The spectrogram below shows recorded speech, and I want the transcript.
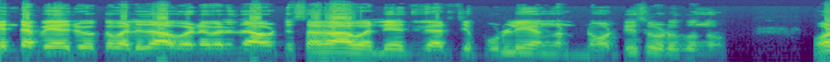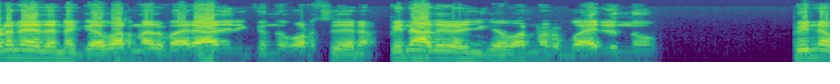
എന്റെ പേരും ഒക്കെ വലുതാവട്ടെ വലുതാവട്ടെ സഹാവല്ലേ എന്ന് വിചാരിച്ച് പുള്ളി അങ്ങോട്ട് നോട്ടീസ് കൊടുക്കുന്നു. ഉടനെ തന്നെ ഗവർണർ വരാതിരിക്കുന്നു കുറച്ചു നേരം. പിന്നെ അത് കഴിഞ്ഞ് ഗവർണർ വരുന്നു. പിന്നെ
